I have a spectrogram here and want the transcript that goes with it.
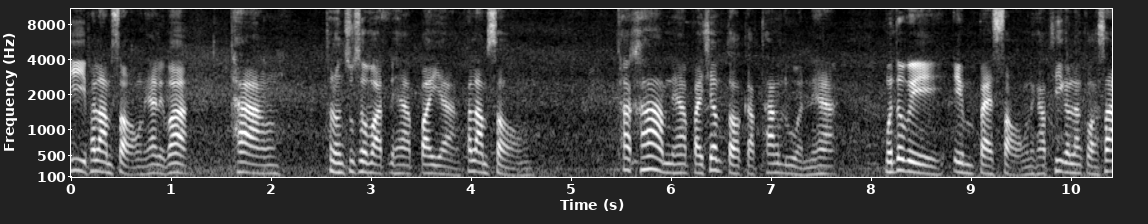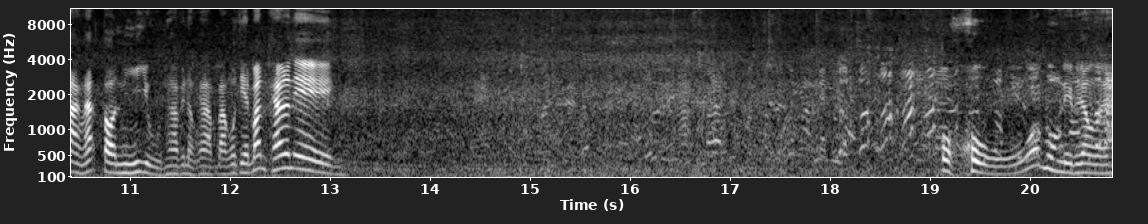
ที่พระรามสองนะฮะหรือว่าทางถนนสุขสวัสดิ์นะฮะไปอย่างพระรามสองถ้าข้ามนะฮะไปเชื่อมต่อกับทางด่วนนะฮะมอเตอร์เวย์ M82 นะครับที่กำลังก่อสร้างณตอนนี้อยู่นะครับพี่น้องครับบางขุนเทียนบ้านแพ้วนั่นเองโอ้โหมุมนี้พี่น้องเลย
